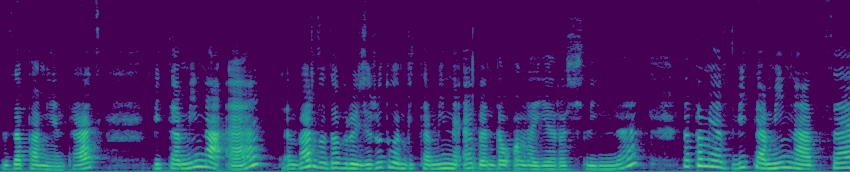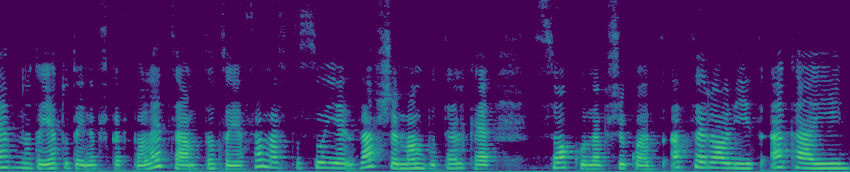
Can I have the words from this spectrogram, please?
zapamiętać. Witamina E, bardzo dobrym źródłem witaminy E będą oleje roślinne, natomiast witamina C, no to ja tutaj na przykład polecam to, co ja sama stosuję. Zawsze mam butelkę soku na przykład z aceroli, z akai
